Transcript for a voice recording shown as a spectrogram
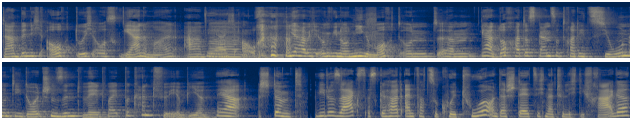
Da bin ich auch durchaus gerne mal, aber ja, ich auch. Bier habe ich irgendwie noch nie gemocht. Und ähm, ja, doch hat das Ganze Tradition und die Deutschen sind weltweit bekannt für ihr Bier. Ja, stimmt. Wie du sagst, es gehört einfach zur Kultur und da stellt sich natürlich die Frage,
